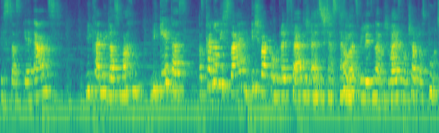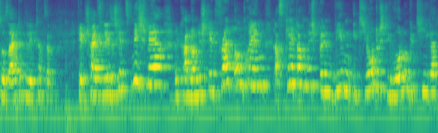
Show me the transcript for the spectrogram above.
ist das ihr Ernst? Wie kann die das machen? Wie geht das? Das kann doch nicht sein. Ich war komplett fertig, als ich das damals gelesen habe. Ich weiß noch, ich habe das Buch zur Seite gelegt und gesagt, den Scheiß lese ich jetzt nicht mehr. Ich kann doch nicht den Fred umbringen. Das geht doch nicht. Bin wie ein Idiot durch die Wohnung getigert.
